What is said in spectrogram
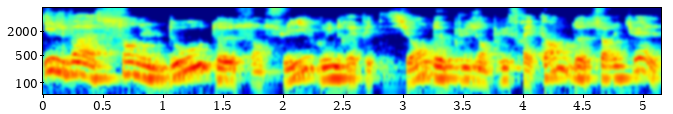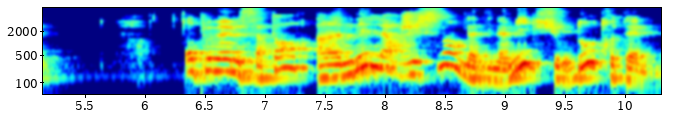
Il va sans nul doute s'en suivre une répétition de plus en plus fréquente de ce rituel. On peut même s'attendre à un élargissement de la dynamique sur d'autres thèmes.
